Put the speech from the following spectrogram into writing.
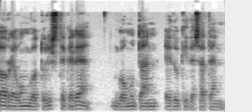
Gaur egungo turistek ere gomutan eduki desaten.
